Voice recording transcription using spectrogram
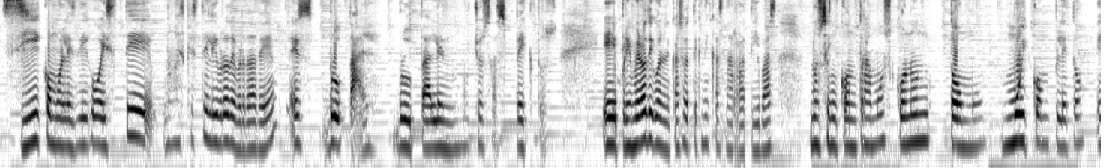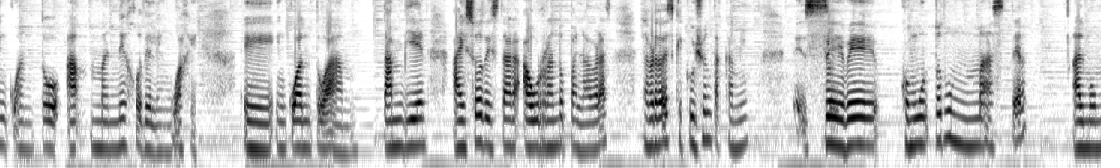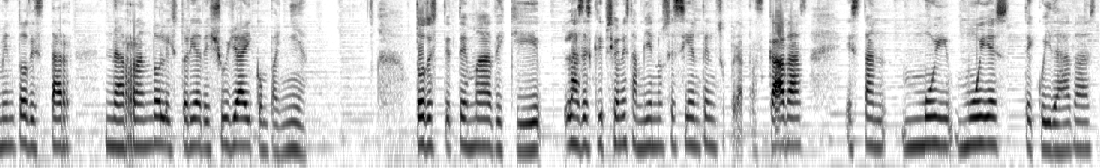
Sí, como les digo, este, no es que este libro de verdad ¿eh? es brutal, brutal en muchos aspectos. Eh, primero digo, en el caso de técnicas narrativas, nos encontramos con un tomo muy completo en cuanto a manejo del lenguaje. Eh, en cuanto a también a eso de estar ahorrando palabras. La verdad es que Kushun Takami eh, se ve como todo un máster al momento de estar narrando la historia de Shuya y compañía. Todo este tema de que las descripciones también no se sienten súper atascadas, están muy, muy este, cuidadas.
